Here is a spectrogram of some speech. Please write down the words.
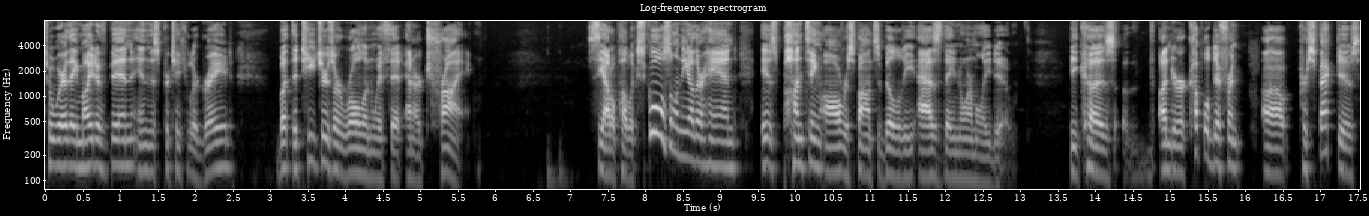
to where they might have been in this particular grade, but the teachers are rolling with it and are trying. Seattle Public Schools, on the other hand, is punting all responsibility as they normally do because under a couple different uh, perspectives,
